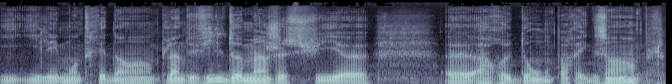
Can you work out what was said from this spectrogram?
il, est montré dans plein de villes. Demain, je suis à Redon, par exemple.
